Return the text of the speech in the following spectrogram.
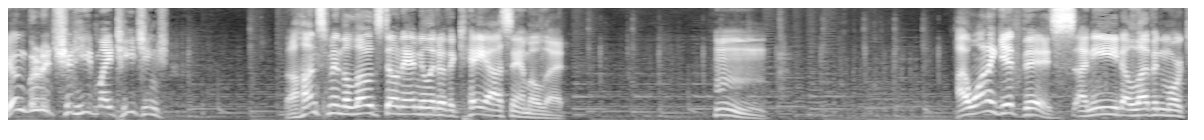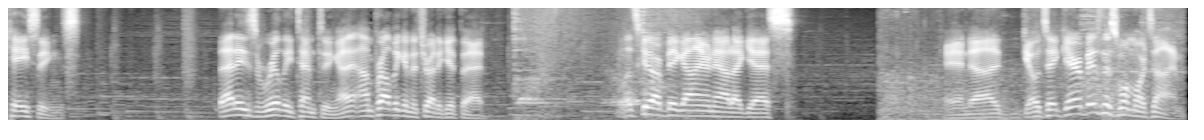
Young Bullet should heed my teachings. The Huntsman, the Lodestone Amulet, or the Chaos Amulet? Hmm. I want to get this. I need 11 more casings. That is really tempting. I, am probably going to try to get that. Let's get our big iron out, I guess. And uh, go take care of business one more time.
